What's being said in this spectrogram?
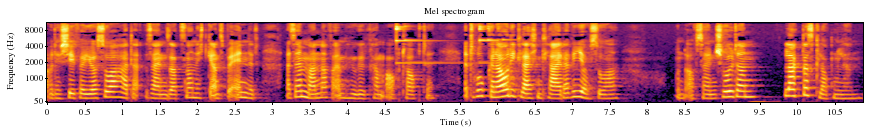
Aber der Schäfer Josua hatte seinen Satz noch nicht ganz beendet, als ein Mann auf einem Hügelkamm auftauchte. Er trug genau die gleichen Kleider wie Josua, und auf seinen Schultern lag das Glockenlamm.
